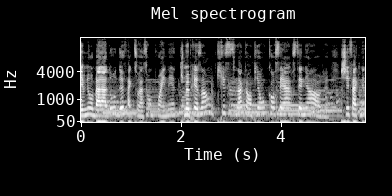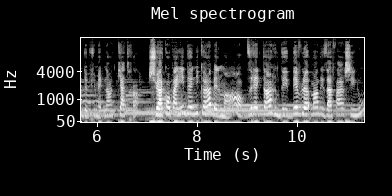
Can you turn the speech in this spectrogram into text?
Bienvenue au balado de facturation.net. Je me présente, Christina Campion, conseillère senior chez FacNet depuis maintenant quatre ans. Je suis accompagnée de Nicolas Bellemare, directeur des développements des affaires chez nous,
